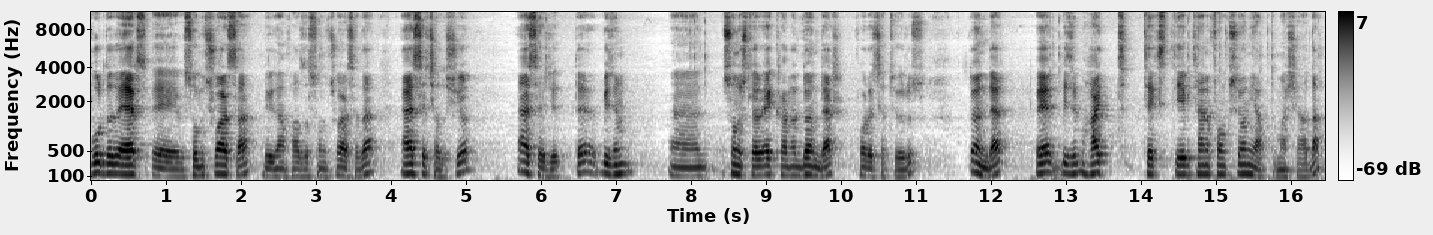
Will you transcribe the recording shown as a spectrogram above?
burada da eğer e, sonuç varsa birden fazla sonuç varsa da else çalışıyor. LSC de bizim e, sonuçları ekrana dönder. Forage atıyoruz. Dönder ve bizim hide text diye bir tane fonksiyon yaptım aşağıda.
